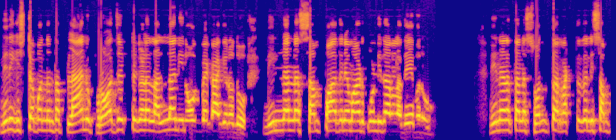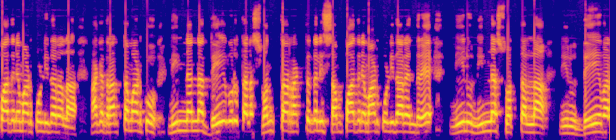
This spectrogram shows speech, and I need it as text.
ನಿನಗೆ ಇಷ್ಟ ಬಂದಂತ ಪ್ಲಾನ್ ಪ್ರಾಜೆಕ್ಟ್ಗಳಲ್ಲ ನೀನು ಹೋಗ್ಬೇಕಾಗಿರೋದು. ನಿನ್ನನ್ನ ಸಂಪಾದನೆ ಮಾಡ್ಕೊಂಡಿದಾರಲ್ಲ ದೇವರು. ನಿನ್ನನ್ನು ತನ್ನ ಸ್ವಂತ ರಕ್ತದಲ್ಲಿ ಸಂಪಾದನೆ ಮಾಡ್ಕೊಂಡಿದಾರಲ್ಲ. ಹಾಗಾದ್ರೆ ಅರ್ಥ ಮಾಡ್ಕೋ, ನಿನ್ನನ್ನ ದೇವರು ತನ್ನ ಸ್ವಂತ ರಕ್ತದಲ್ಲಿ ಸಂಪಾದನೆ ಮಾಡ್ಕೊಂಡಿದ್ದಾರೆ ಅಂದ್ರೆ ನೀನು ನಿನ್ನ ಸ್ವತ್ತಲ್ಲ, ನೀನು ದೇವರ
